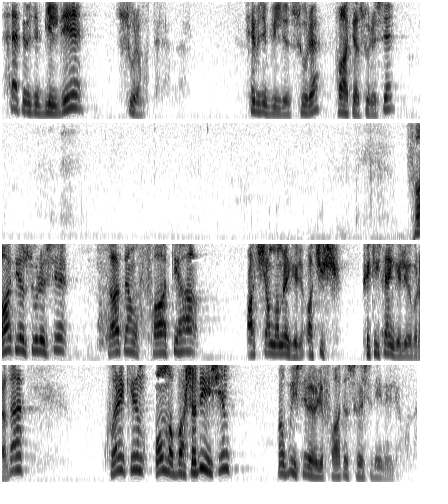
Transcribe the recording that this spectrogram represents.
Hepimizin bildiği sure muhteremler. Hepimizin bildiği sure Fatiha suresi Fatiha suresi zaten Fatiha açış anlamına geliyor. Açış. Fetihten geliyor burada. Kur'an-ı Kerim onunla başladığı için ama bu isim öyle Fatiha suresi diye veriliyor buna.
